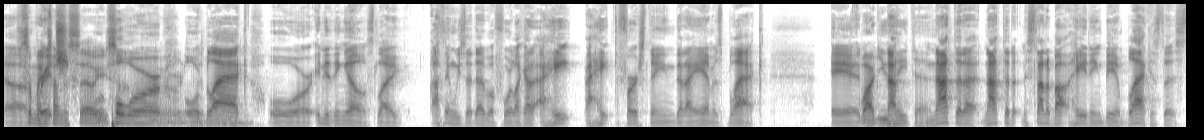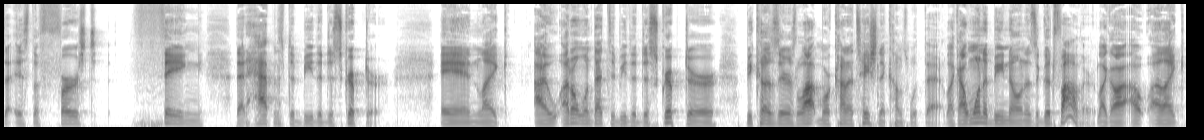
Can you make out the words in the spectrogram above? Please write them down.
uh, Somebody rich trying to sell or you poor or- or black or anything else. Like I think we said that before. Like I, I hate, I hate the first thing that I am is black. And Why do you not, hate that? Not that I, not that it's not about hating being black. It's the, it's the first thing that happens to be the descriptor, and like I I don't want that to be the descriptor because there's a lot more connotation that comes with that. Like I want to be known as a good father. Like I I, I like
